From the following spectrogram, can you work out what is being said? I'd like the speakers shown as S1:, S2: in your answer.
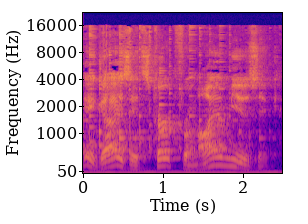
S1: Hey guys, it's Kirk from I Am Music.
